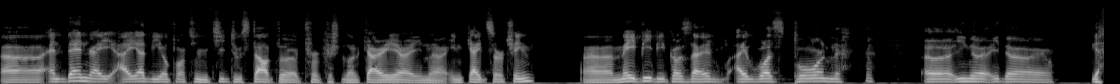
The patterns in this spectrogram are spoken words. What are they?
Uh, and then I, I had the opportunity to start a professional career in uh, in kite surfing. Uh, maybe because I I was born uh, in a in a Yeah.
